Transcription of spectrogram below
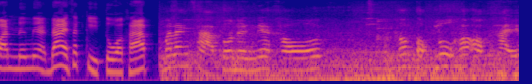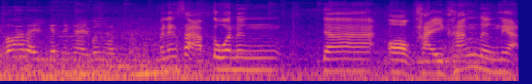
วันหนึ่งเนี่ยได้สักกี่ตัวครับ แมลงสาบตัวหนึ่งเนี่ยเขาเขาตกลูกเขาออกไข่เขาอะไรกันยังไงบ้างครับ แมลงสาบตัวหนึ่ง จะออกไข่ครั้งหนึ่งเนี่ย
